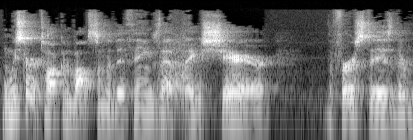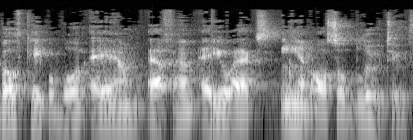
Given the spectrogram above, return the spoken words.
When we start talking about some of the things that they share, the first is they're both capable of AM, FM, AUX, and also Bluetooth.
